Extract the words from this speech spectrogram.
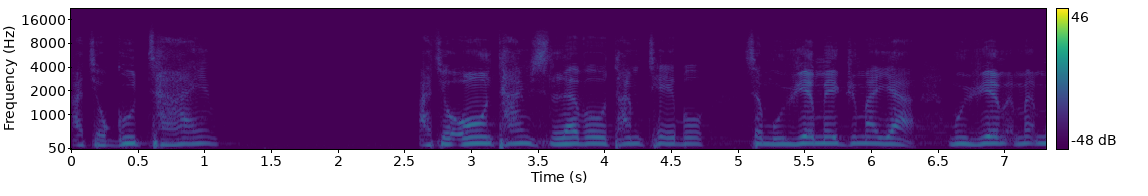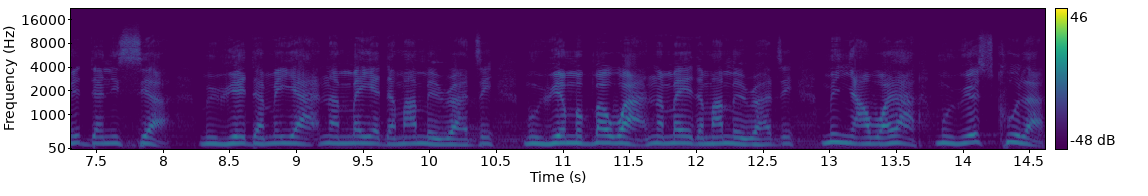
at your good time, at your own times level, timetable. sɛ mowie m'adwuma yɛ a mowie medane si a mewie dɛm na mɛyɛ mowie na mowie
